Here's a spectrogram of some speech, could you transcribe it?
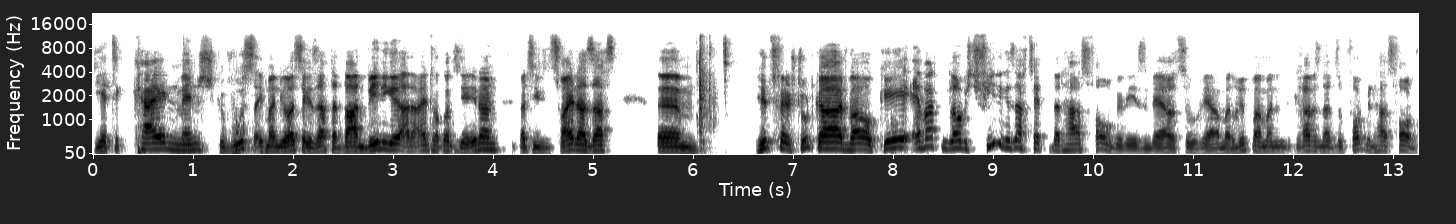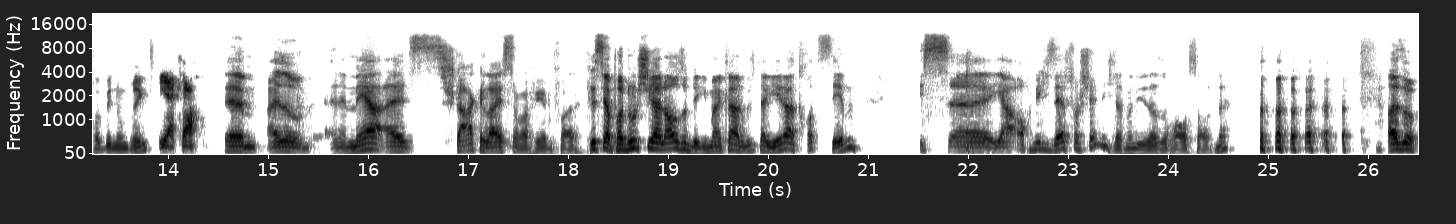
die hätte kein Mensch gewusst. Ich meine, du hast ja gesagt, das waren wenige, an einen Tor konntest du dich erinnern, dass du die zwei da sagst. Ähm, Hitzfeld Stuttgart war okay. Everton, glaube ich, viele gesagt hätten, dass HSV gewesen wäre zu Real Madrid, weil man Gravesen halt sofort mit HSV in Verbindung bringt. ja klar. Ähm, also eine mehr als starke Leistung auf jeden Fall. Christian Panucci halt auch so ein Ding. Ich meine, klar, du bist da jeder, trotzdem ist äh, ja auch nicht selbstverständlich, dass man die da so raushaut, ne? also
